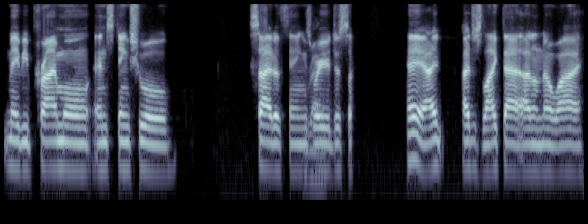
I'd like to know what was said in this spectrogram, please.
maybe primal, instinctual side of things right. where you're just like, hey, I I just like that. I don't know why.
